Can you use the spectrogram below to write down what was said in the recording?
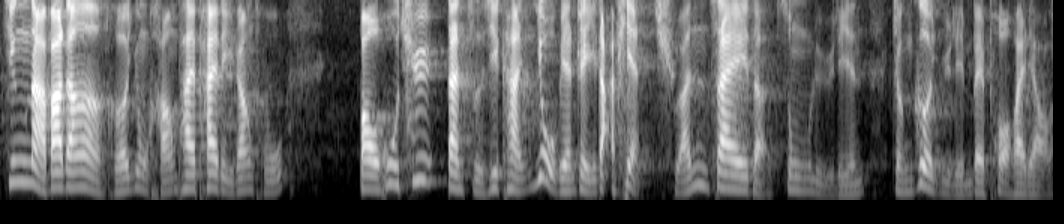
京纳巴丹岸河用航拍拍的一张图，保护区。但仔细看右边这一大片全栽的棕榈林，整个雨林被破坏掉了。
